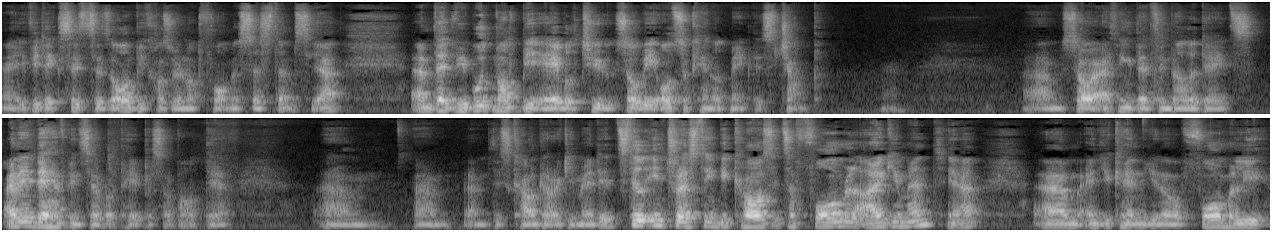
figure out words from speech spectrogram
if it exists at all because we're not formal systems yeah um, that we would not be able to. So we also cannot make this jump. Um, so I think that invalidates. I mean, there have been several papers about there. Um, um, um, this counter argument. It's still interesting because it's a formal argument, yeah, um, and you can you know formally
